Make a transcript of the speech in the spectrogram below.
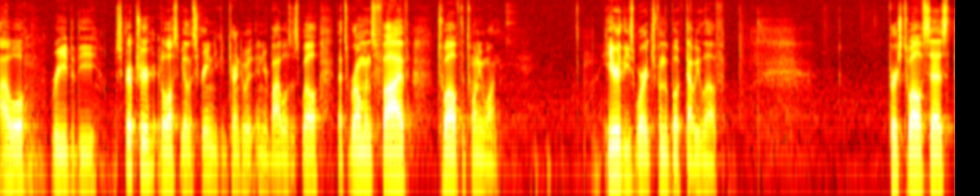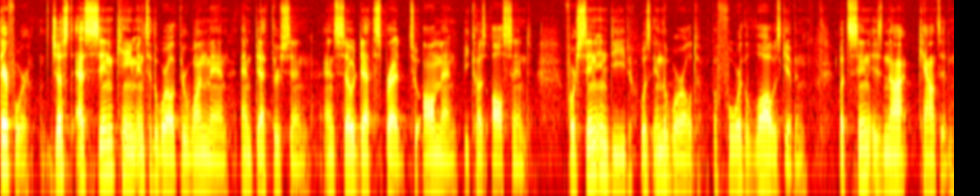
I will read the scripture. It'll also be on the screen. You can turn to it in your Bibles as well. That's Romans 5 12 to 21. Hear these words from the book that we love. Verse 12 says, Therefore, just as sin came into the world through one man, and death through sin, and so death spread to all men because all sinned. For sin indeed was in the world before the law was given, but sin is not counted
